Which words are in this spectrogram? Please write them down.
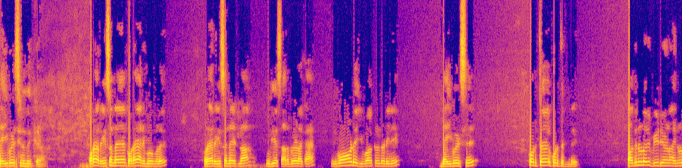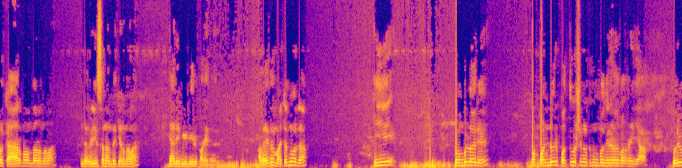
ഡൈവേഴ്സിന് നിൽക്കുകയാണ്. കുറേ റീസെന്റായ കുറേ അനുഭവങ്ങൾ കുറേ റീസെന്റ് ആയിട്ടുള്ള പുതിയ സർവേകളൊക്കെ ഒരുപാട് യുവാക്കളുടെ ഇടയിൽ ഡൈവേഴ്സ് കൊടുത്ത് കൊടുത്തിട്ടുണ്ട്. അപ്പോൾ അതിനുള്ളൊരു വീഡിയോ ആണ്. അതിനുള്ള കാരണം എന്താണെന്നാണ്? അതിന്റെ റീസൺ എന്തൊക്കെയാണെന്നാണ് ഞാൻ ഈ വീഡിയോയിൽ പറയുന്നത്. അതായത് മറ്റൊന്നുമല്ല ഈ പെമ്പിള്ളേർ ഇപ്പം പണ്ടൊരു പത്ത് വർഷങ്ങൾക്ക് മുമ്പ് എങ്ങനെയാണെന്ന് പറഞ്ഞു കഴിഞ്ഞാൽ ഒരു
